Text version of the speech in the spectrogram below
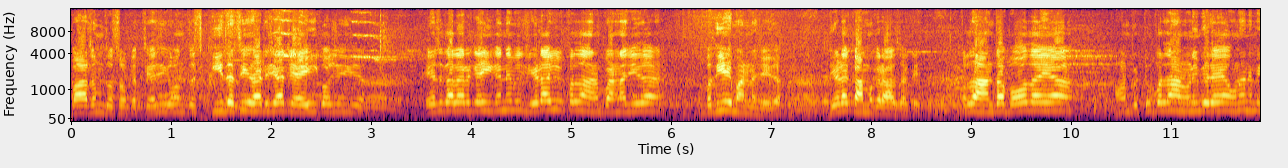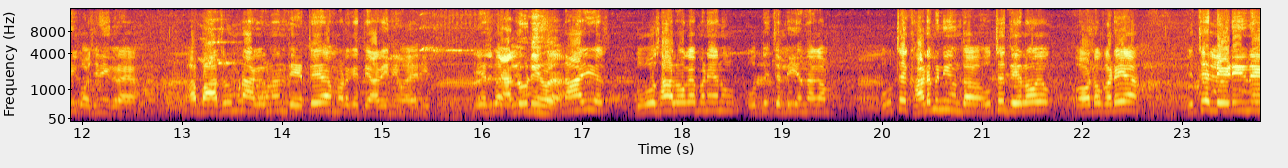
ਬਾਥਰੂਮ ਦੱਸੋ ਕਿੱਥੇ ਅਸੀਂ ਹੁਣ ਦੱਸ- ਕੀ ਦੱਸੀ ਸਾਡੇ ਸ਼ਹਿਰ 'ਚ ਹੈ ਹੀ ਕੁਝ ਨਹੀਂ ਇਸ ਗੱਲ ਕਰਕੇ ਅਸੀਂ ਕਹਿੰਦੇ ਵੀ ਜਿਹੜਾ ਵੀ ਪ੍ਰਧਾਨ ਬਣਨਾ ਚਾਹੀਦਾ, ਵਧੀਆ ਹੀ ਬਣਨਾ ਚਾਹੀਦਾ, ਜਿਹੜਾ ਕੰਮ ਕਰਾ ਸਕੇ। ਪ੍ਰਧਾਨ ਤਾਂ ਬਹੁਤ ਆਏ ਆ। ਹੁਣ ਬਿੱਟੂ ਪ੍ਰਧਾਨ ਹੋਣੀ ਵੀ ਰਹੇ ਉਹਨਾਂ ਨੇ ਵੀ ਕੁਝ ਨਹੀਂ ਕਰਾਇਆ। ਆ ਬਾਥਰੂਮ ਬਣਾ ਕੇ ਉਹਨਾਂ ਨੇ ਦੇਤੇ ਆ ਮੁੜ ਕੇ ਤਿਆਰ ਹੀ ਨਹੀਂ ਹੋਇਆ ਜੀ। ਇਸ ਗੱਲ ਚਾਲੂ ਨਹੀਂ ਹੋਇਆ। ਨਾ ਜੀ 2 ਸਾਲ ਹੋ ਗਏ ਬਣਿਆ ਨੂੰ ਉੱਥੇ ਚੱਲੀ ਜਾਂਦਾ ਕੰਮ। ਉੱਥੇ ਖੜ ਵੀ ਨਹੀਂ ਹੁੰਦਾ ਉੱਥੇ ਦੇ ਲਓ ਆਟੋ ਖੜੇ ਆ ਜਿੱਥੇ ਲੇਡੀ ਨੇ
